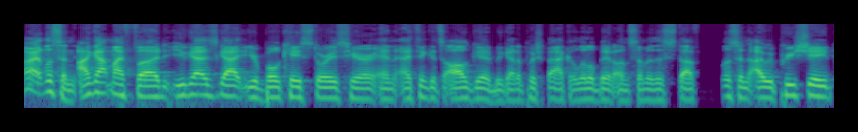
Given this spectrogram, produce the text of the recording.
All right, listen, I got my FUD. You guys got your bull case stories here, and I think it's all good. We got to push back a little bit on some of this stuff. Listen, I would appreciate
